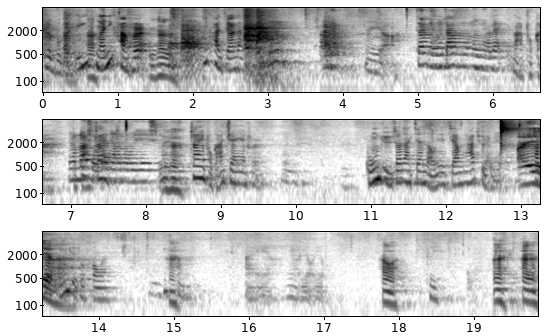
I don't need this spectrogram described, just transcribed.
是不敢，你看，你看会儿。你看看。你看剪了。嗯。哎呀。哎呀。咱给我扎成那漂亮。那不敢。让老小姑娘都也你看。咱也不敢剪一份儿。嗯。工具咱那剪刀也剪不下去。哎呀。他这工具都好啊。你看看。哎呀，要要要。看吧。对。哎，看看。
